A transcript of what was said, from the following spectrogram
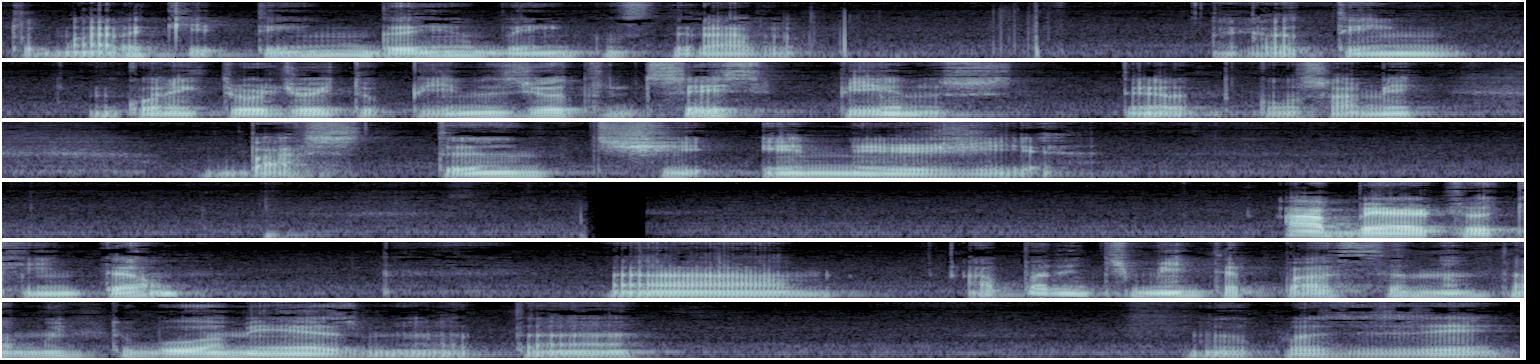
tomara que tenha um ganho bem considerável. Ela tem um conector de 8 pinos e outro de 6 pinos. Então, consome bastante energia. Aberto aqui então. Ah, aparentemente a pasta não está muito boa mesmo. Ela está, como eu posso dizer,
